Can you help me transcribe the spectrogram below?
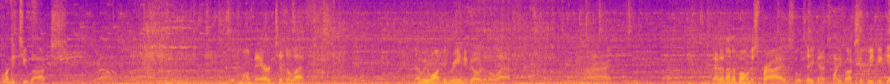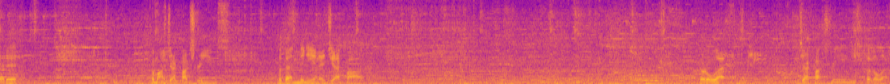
22 bucks. Come on, bear to the left. Then we want the green to go to the left. Alright. Better than a bonus prize. We'll take that 20 bucks if we could get it. Come on, jackpot streams. Put that mini in a jackpot. Go to left. Jackpot streams to the left.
